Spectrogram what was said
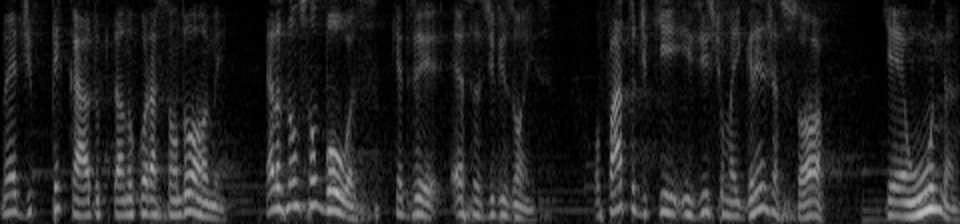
não é? de pecado que está no coração do homem. Elas não são boas, quer dizer, essas divisões. O fato de que existe uma igreja só, que é una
